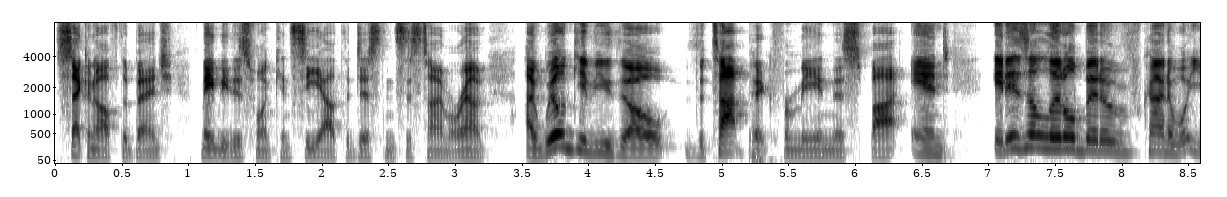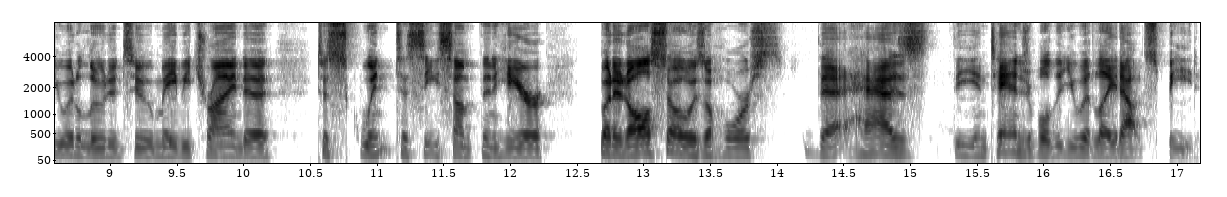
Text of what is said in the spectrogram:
second off the bench. Maybe this one can see out the distance this time around. I will give you, though, the top pick for me in this spot. And it is a little bit of kind of what you had alluded to, maybe trying to to squint to see something here but it also is a horse that has the intangible that you had laid out, speed.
